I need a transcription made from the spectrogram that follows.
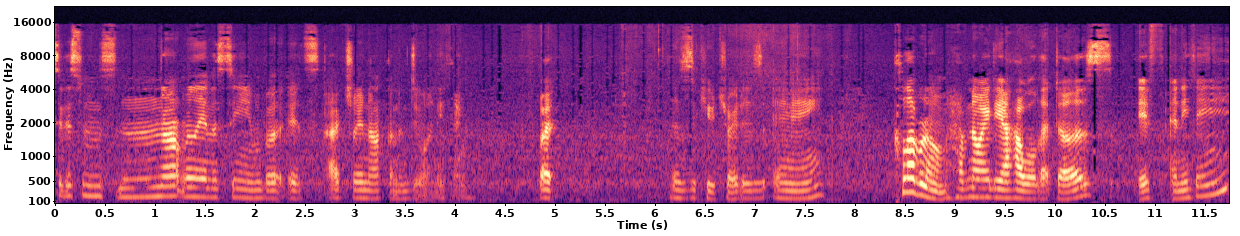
See, this one's not really in the seam, but it's actually not going to do anything. But this is a cute shirt. It is a club room. Have no idea how well that does, if anything.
